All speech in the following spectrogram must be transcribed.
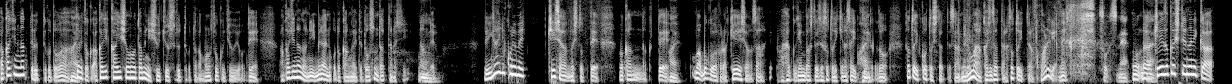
赤字になってるってことは、はいとにかく赤字解消のために集中するってことがものすごく重要で、赤字なのに未来のことを考えてどうすんだって話なんだよ。で、意外にこれめ経営者の人って分かんなくて、はいまあ僕はほら経営者はさ、早く現場捨てて外行きなさいって言うんだけど、外行こうとしたってさ、目の前赤字だったら外行ったら壊れるよね。そうですね。うん、だからはい継続して何か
